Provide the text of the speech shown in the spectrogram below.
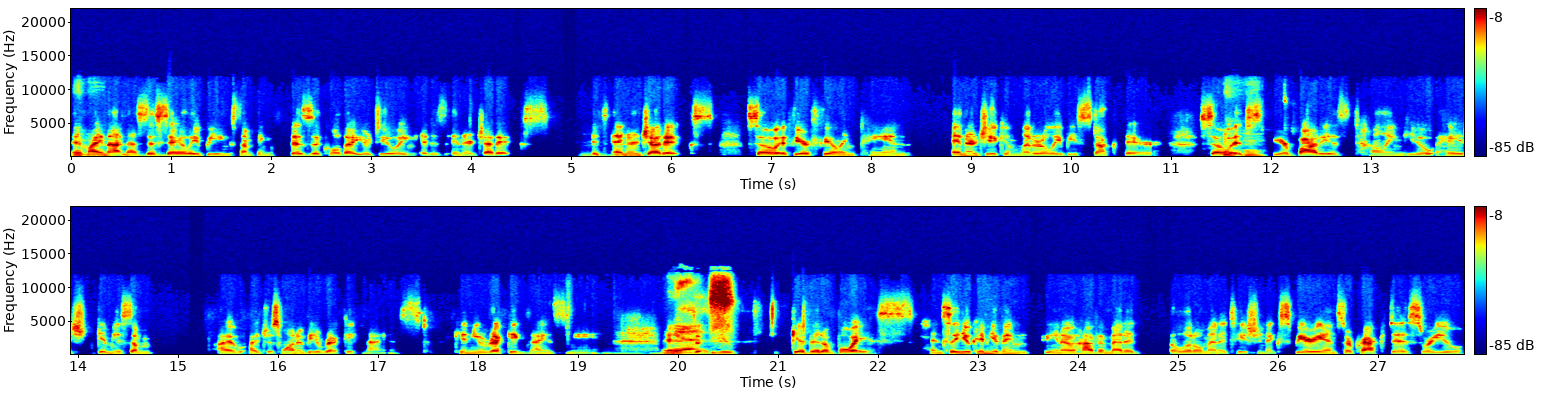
It mm-hmm. might not necessarily being something physical that you're doing, it is energetics. Mm-hmm. It's energetics. So if you're feeling pain, energy can literally be stuck there. So mm-hmm. it's your body is telling you, hey, sh- give me some, I, I just want to be recognized. Can you recognize me? Mm-hmm. And yes. you give it a voice. And so you can even, you know, have a med- a little meditation experience or practice where you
